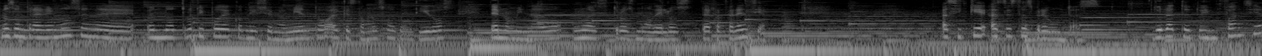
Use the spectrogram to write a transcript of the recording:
Nos centraremos en, eh, en, otro tipo de condicionamiento al que estamos sometidos denominado nuestros modelos de referencia. Así que haz estas preguntas. Durante tu infancia,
